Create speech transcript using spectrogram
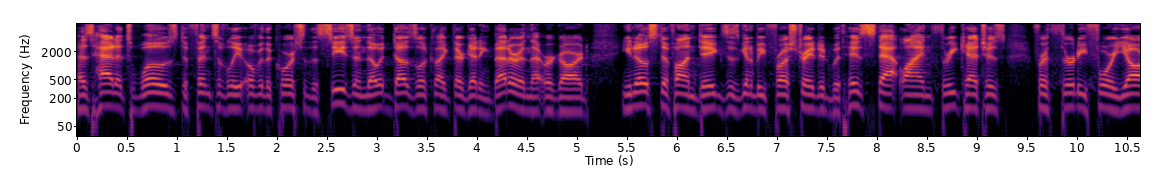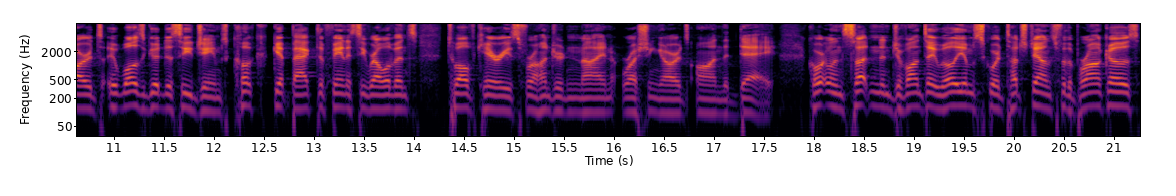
has had its woes defensively over the course of the season, though it does look like they're getting better in that regard. You know, Stefon Diggs is going to be frustrated with his stat line three catches for 34 yards. It was good to see James Cook get back to fantasy relevance 12 carries for 109 rushing yards on the day. Courtland Sutton and Javonte Williams scored touchdowns for the Broncos.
